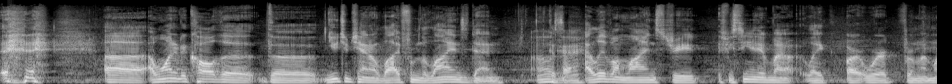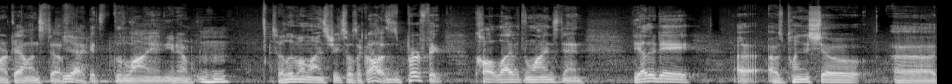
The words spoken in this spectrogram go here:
uh, I wanted to call the the YouTube channel live from the Lions Den. 'Cause Okay. I live on Lion Street. If you see any of my like artwork from my Mark Allen stuff, Yeah. like it's the lion, you know. Mm-hmm. So I live on Lion Street. So I was like, oh, this is perfect. Call it live at the Lions Den. The other day, uh, I was playing a show uh,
